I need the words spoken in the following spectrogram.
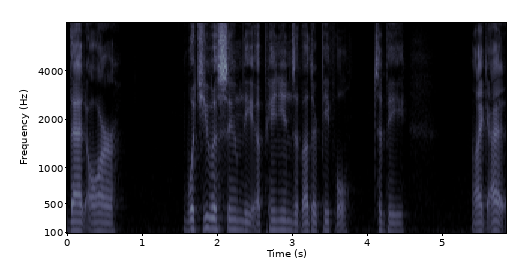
that are what you assume the opinions of other people to be. Like I,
